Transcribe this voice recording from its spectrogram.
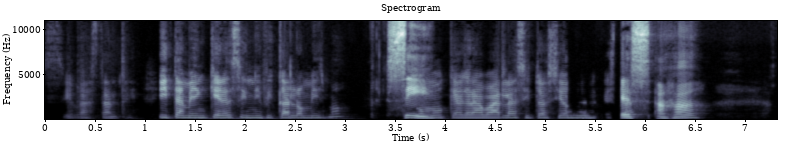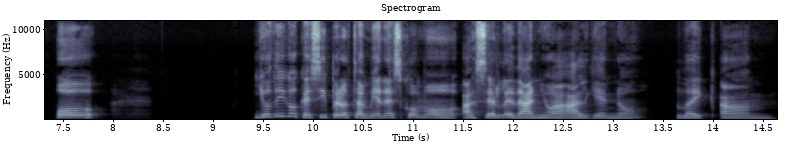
sí, bastante. ¿Y también quiere significar lo mismo? Sí, Como que agravar la situación en la que es, ajá. O yo digo que sí, pero también es como hacerle daño a alguien, ¿no? Like, um,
